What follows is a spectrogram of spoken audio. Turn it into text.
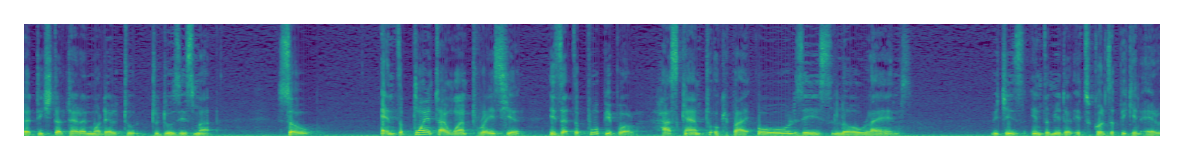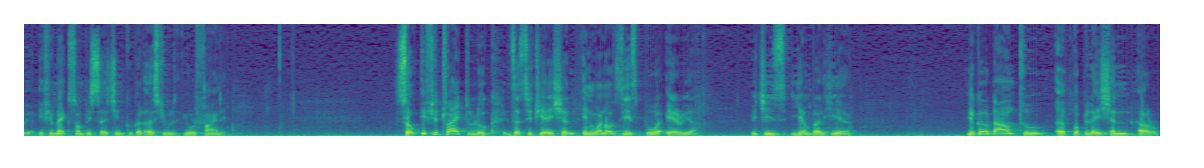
uh, digital terrain model to, to do this map. So, and the point I want to raise here is that the poor people has come to occupy all these low lands, which is in the middle. It's called the Pikine area. If you make some research in Google Earth, you will, you will find it. So if you try to look the situation in one of these poor areas, which is Yeumbeul here, you go down to a population or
